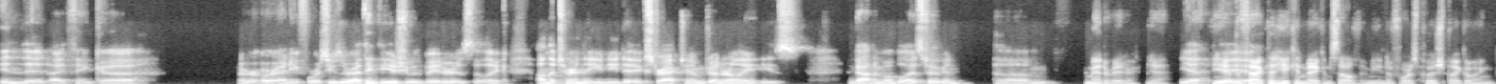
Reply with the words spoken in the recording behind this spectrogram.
in that, I think, uh, or or any Force user, I think the issue with Vader is that like on the turn that you need to extract him, generally he's got an immobilized token. Um, Commander Vader. Yeah. yeah, Yeah. yeah, the yeah. fact that he can make himself immune to force push by going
